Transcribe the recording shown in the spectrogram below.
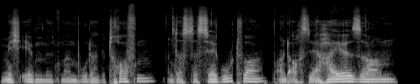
mich eben mit meinem Bruder getroffen und dass das sehr gut war und auch sehr heilsam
